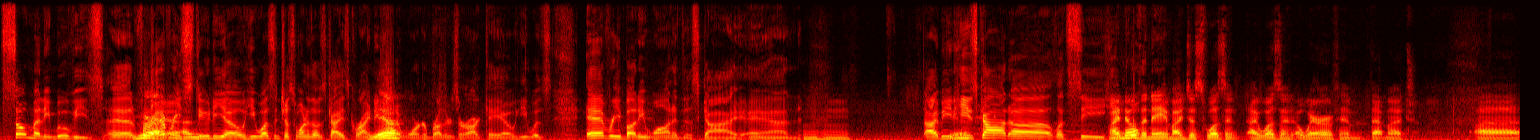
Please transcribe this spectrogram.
so many movies uh, for Yeah, every yeah, I mean- studio. He wasn't just one of those guys grinding Yeah. out at Warner Brothers or RKO. He was everybody wanted this guy, and Mm-hmm. I mean, Yeah. he's got. uh Let's see. He I know the name. I just wasn't. I wasn't aware of him that much. Uh,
